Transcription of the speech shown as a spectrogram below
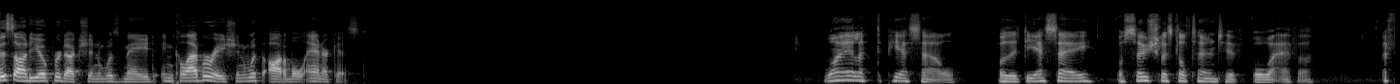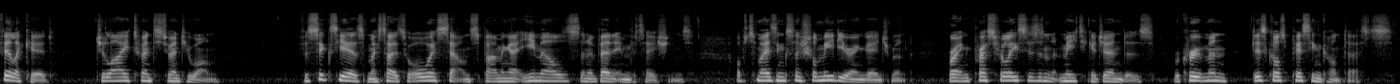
This audio production was made in collaboration with Audible Anarchist. Why I left the PSL, or the DSA, or Socialist Alternative, or whatever. A filler kid, July 2021. For six years, my sights were always set on spamming out emails and event invitations, optimizing social media engagement, writing press releases and meeting agendas, recruitment, discourse pissing contests,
